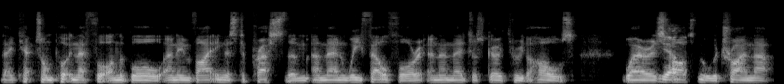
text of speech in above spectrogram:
they kept on putting their foot on the ball and inviting us to press them, and then we fell for it, and then they'd just go through the holes. Whereas yeah. Arsenal were trying that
